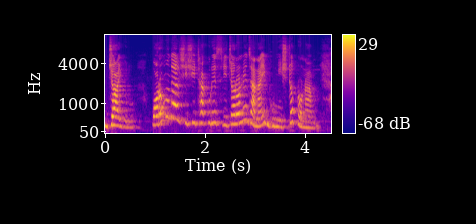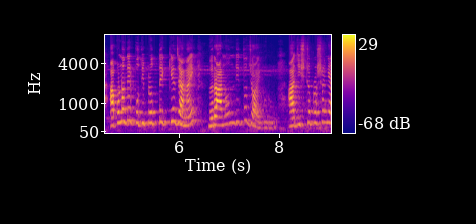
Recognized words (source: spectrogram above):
জয়গুরু পরমদয়াল শিশি ঠাকুরের শ্রীচরণে জানাই ভূমিষ্ঠ প্রণাম। আপনাদের প্রতি প্রত্যেককে জানাই রানন্দিত জয়গুরু আজ ইষ্ট প্রসঙ্গে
